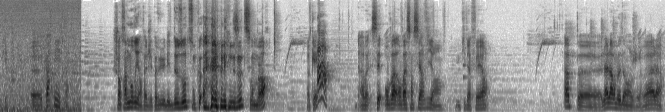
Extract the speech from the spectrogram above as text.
Ok. Euh, par contre, je suis en train de mourir en fait, j'ai pas vu. Les deux autres sont, co- les deux autres sont morts. Ok. Ah Ah ouais, c'est, on va, on va s'en servir, hein. Quitte à faire. Hop, euh, l'alarme d'ange, voilà.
